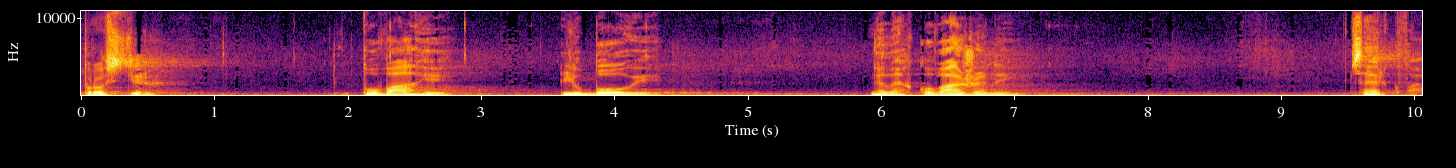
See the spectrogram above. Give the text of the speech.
простір поваги, любові, нелегковажений. Церква.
